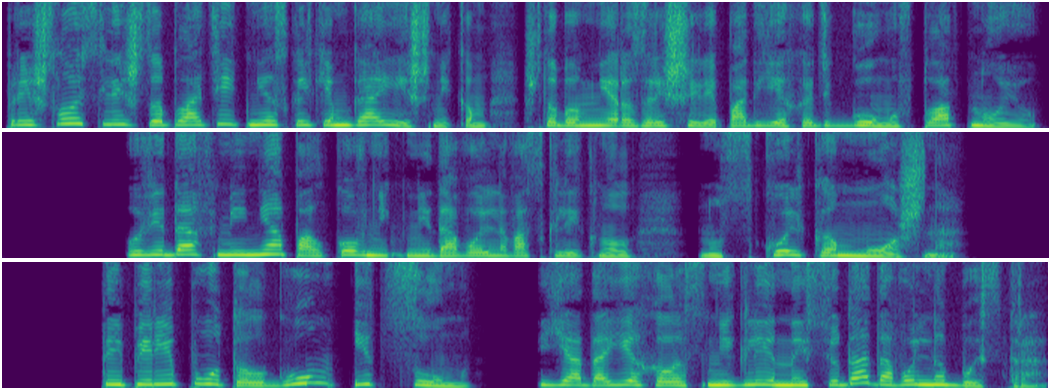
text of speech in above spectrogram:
Пришлось лишь заплатить нескольким гаишникам, чтобы мне разрешили подъехать к ГУМу вплотную. Увидав меня, полковник недовольно воскликнул. «Ну сколько можно?» «Ты перепутал ГУМ и ЦУМ. Я доехала с Неглинной сюда довольно быстро».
